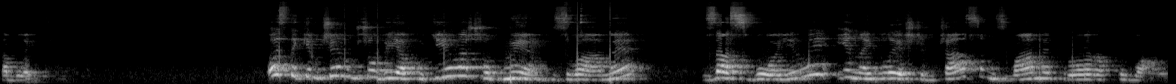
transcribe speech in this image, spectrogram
таблицю. Ось таким чином, що би я хотіла, щоб ми з вами засвоїли і найближчим часом з вами прорахували.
